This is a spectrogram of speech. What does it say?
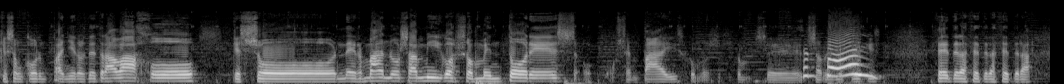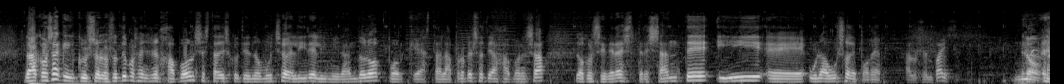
que son compañeros de trabajo, que son hermanos, amigos, son mentores, o, o senpais, como se, se etcétera, etcétera, etcétera. Una cosa que incluso en los últimos años en Japón se está discutiendo mucho el ir eliminándolo porque hasta la propia sociedad japonesa lo considera estresante y eh, un abuso de poder. ¿A los senpais? No.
